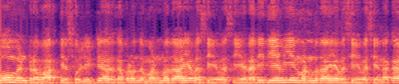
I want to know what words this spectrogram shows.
ஓம் என்ற வார்த்தையை சொல்லிட்டு அதுக்கப்புறம் இந்த மன்மதாய வசிய வசிய ரதி தேவியின் மன்மதாய வசிய வசியனாக்கா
